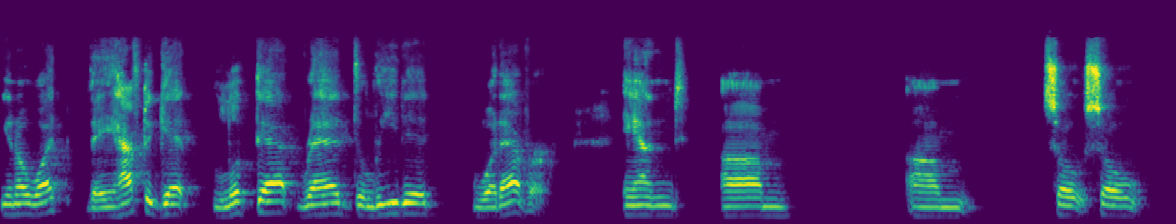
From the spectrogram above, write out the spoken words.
you know what? They have to get looked at read deleted whatever. And um um so so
